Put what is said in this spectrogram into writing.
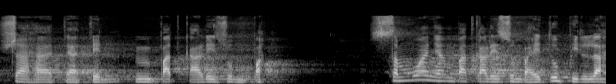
syahadatin, empat kali sumpah. Semuanya empat kali sumpah itu billah,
